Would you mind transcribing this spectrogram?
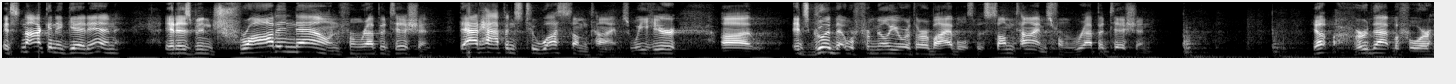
It's not going to get in. It has been trodden down from repetition. That happens to us sometimes. We hear, uh, it's good that we're familiar with our Bibles, but sometimes from repetition. Yep, heard that before.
